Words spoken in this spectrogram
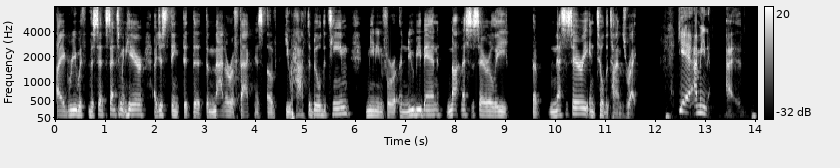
I agree with the sen- sentiment here. I just think that the the matter of factness of you have to build a team, meaning for a newbie band, not necessarily uh, necessary until the time's right. Yeah, I mean, I,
